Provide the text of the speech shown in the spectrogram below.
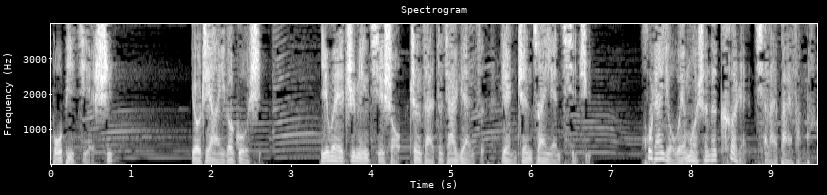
不必解释。有这样一个故事：一位知名棋手正在自家院子认真钻研棋局，忽然有位陌生的客人前来拜访他。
